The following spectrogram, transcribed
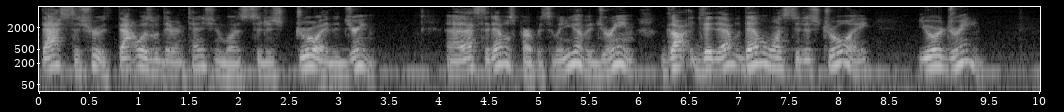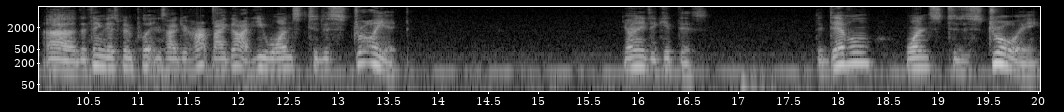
that's the truth. That was what their intention was to destroy the dream. Uh, that's the devil's purpose. When you have a dream, God, the devil, wants to destroy your dream uh, the thing that's been put inside your heart by God. He wants to destroy it. Y'all need to get this. The devil wants to destroy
